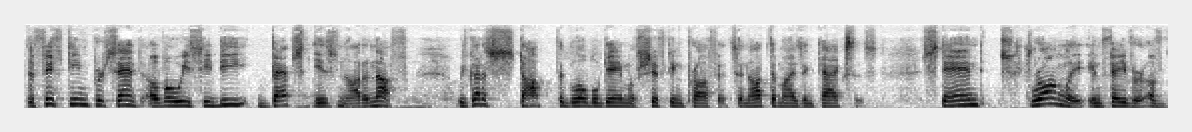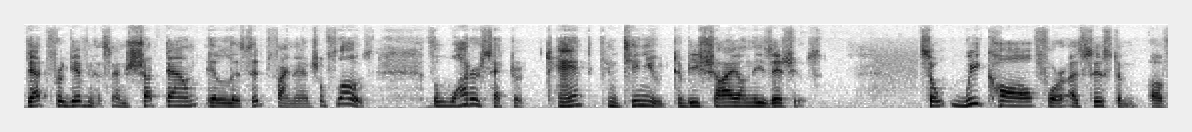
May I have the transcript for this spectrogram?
The 15% of OECD BEPS is not enough. We've got to stop the global game of shifting profits and optimizing taxes. Stand strongly in favor of debt forgiveness and shut down illicit financial flows. The water sector can't continue to be shy on these issues. So we call for a system of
